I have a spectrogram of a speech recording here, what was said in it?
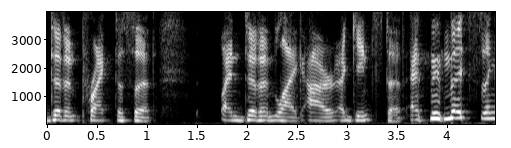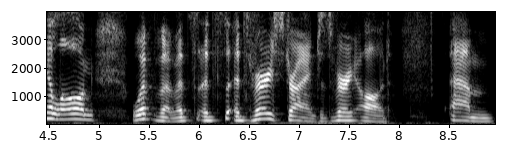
didn't practice it, and didn't like are against it, and then they sing along with them. It's it's it's very strange. It's very odd. Um,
